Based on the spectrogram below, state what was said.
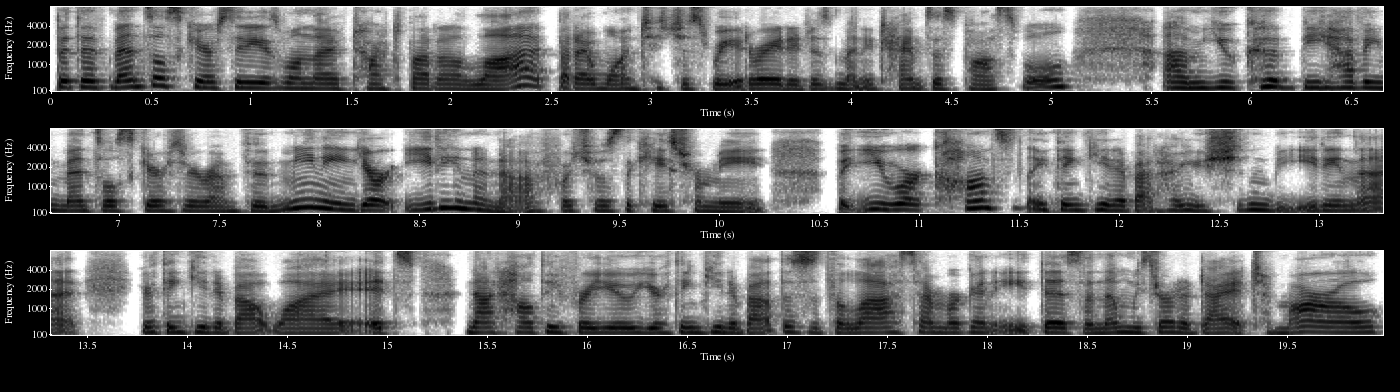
But the mental scarcity is one that I've talked about a lot, but I want to just reiterate it as many times as possible. Um, you could be having mental scarcity around food, meaning you're eating enough, which was the case for me, but you are constantly thinking about how you shouldn't be eating that. You're thinking about why it's not healthy for you. You're thinking about this is the last time we're going to eat this, and then we start a diet tomorrow.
